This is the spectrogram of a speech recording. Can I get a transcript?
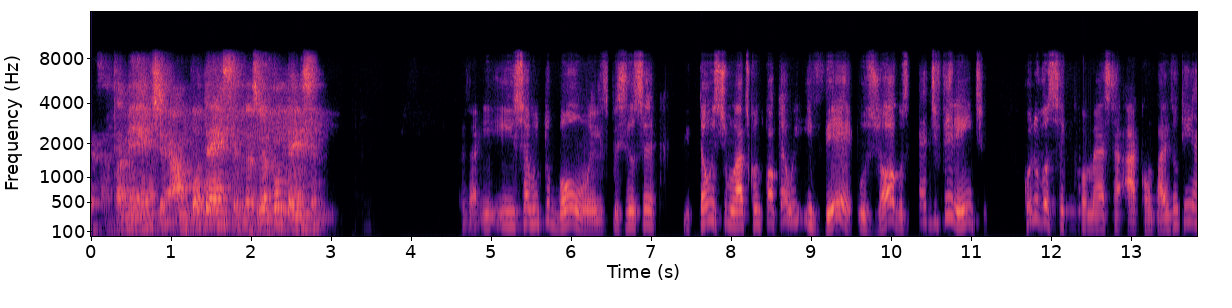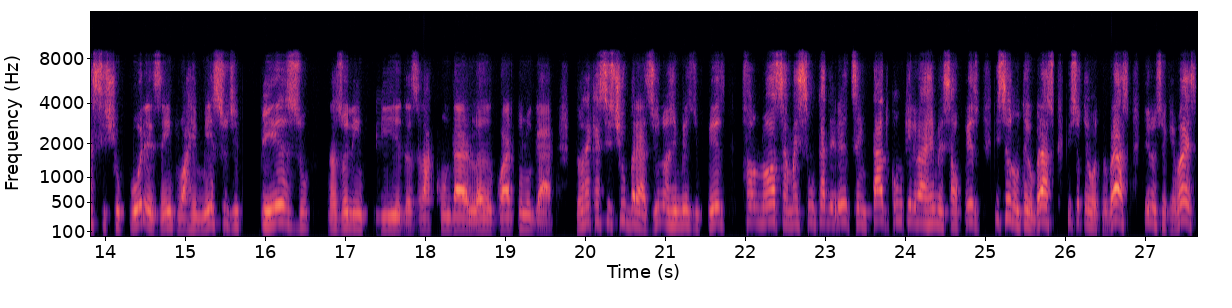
Exatamente, é uma potência. O Brasil é potência. É, e, e isso é muito bom. Eles precisam ser tão estimulados quanto qualquer um. E ver os jogos é diferente. Quando você começa a comparar, então quem assistiu, por exemplo, o arremesso de peso nas Olimpíadas, lá com Darlan, quarto lugar. Na hora que assistiu o Brasil no arremesso de peso, falou, nossa, mas se um cadeirante sentado, como que ele vai arremessar o peso? E se eu não tenho braço? E se eu tenho outro braço? E não sei o que mais?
